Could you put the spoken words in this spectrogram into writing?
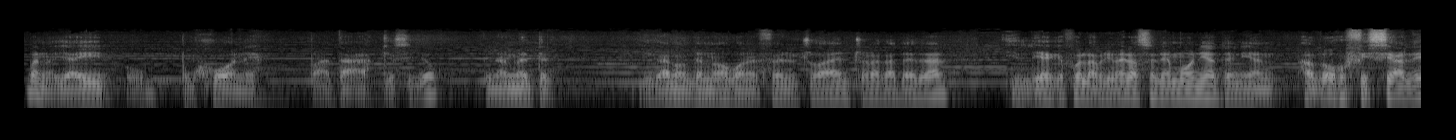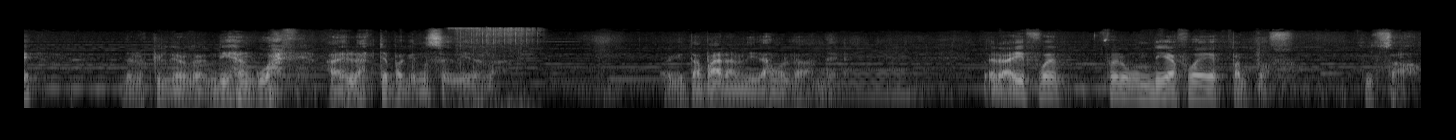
Bueno, y ahí empujones, patadas, qué sé yo. Finalmente llegaron de nuevo con el féretro adentro de la catedral y el día que fue la primera ceremonia tenían a dos oficiales de los que le rendían guardia adelante para que no se viera la, para que taparan, digamos, la bandera. Pero ahí fue, fue un día fue espantoso, el sábado.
